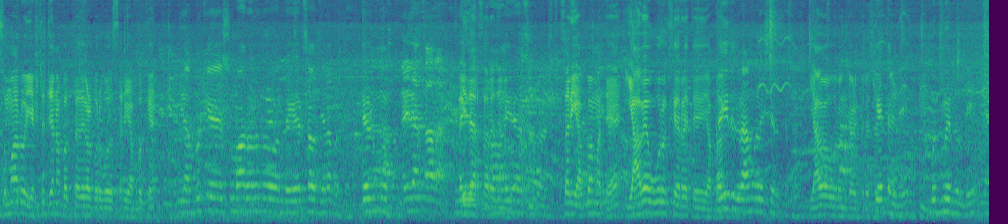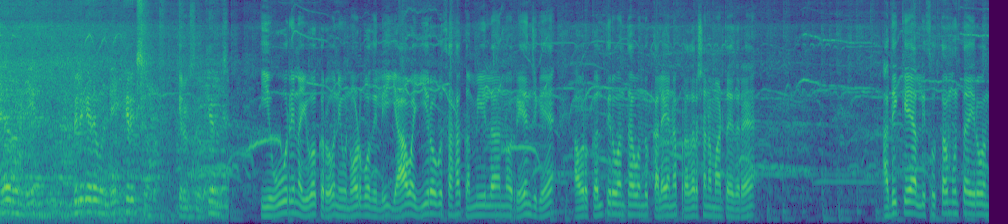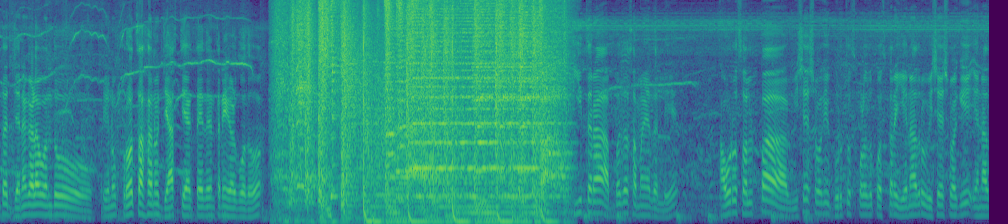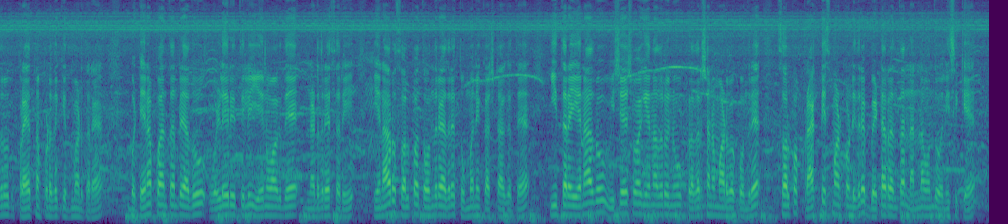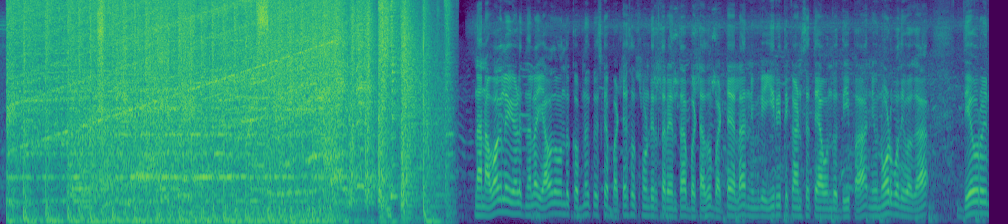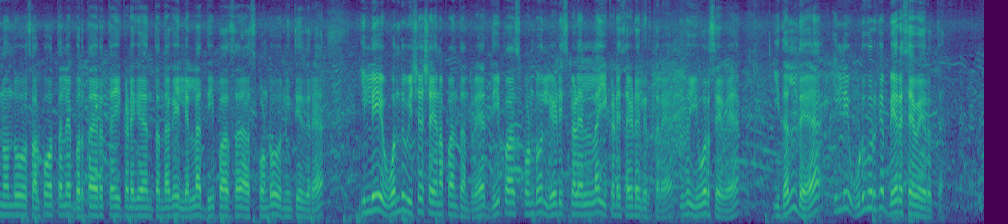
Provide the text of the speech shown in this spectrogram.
ಸುಮಾರು ಎಷ್ಟು ಜನ ಭಕ್ತಾದಿಗಳು ಬರ್ಬೋದು ಸರ್ ಈ ಹಬ್ಬಕ್ಕೆ? ಈ ಹಬ್ಬಕ್ಕೆ ಸುಮಾರು ಒಂದು ಎರಡು ಸಾವಿರ ಜನ ಬರ್ತಾರೆ. ಎರಡು ಮೂರು. ಐದಾರು ಸಾವಿರ. ಜನ. ಸರ್ ಈ ಹಬ್ಬ ಮತ್ತೆ ಯಾವ್ಯಾವ ಊರಿಗೆ ಸೇರೈತೆ ಈ ಹಬ್ಬ? ಐದು ಗ್ರಾಮಗಳಿಗೆ ಸೇರುತ್ತೆ ಸರ್. ಯಾವ್ಯಾವ ಊರು ಅಂತ ಹೇಳ್ತೀರಾ ಸರ್? ಕೇತಳ್ಳಿ ಮುದ್ಮೀರುಂಡಿ ಎಳೆರುಂಡಿ ಬಿಳಿಗೆರೆ ಉಂಡಿ ಕಿರಿಕ್ಸೂರು. ಕಿರುಗ್ಸೂರು ಕಿರಿಕ್ಸೂರು. ಈ ಊರಿನ ಯುವಕರು ನೀವು ನೋಡ್ಬೋದು ಇಲ್ಲಿ ಯಾವ ಹೀರೋಗೂ ಸಹ ಕಮ್ಮಿ ಇಲ್ಲ ಅನ್ನೋ ರೇಂಜ್ಗೆ ಅವರು ಕಲ್ತಿರುವಂತಹ ಒಂದು ಕಲೆಯನ್ನು ಪ್ರದರ್ಶನ ಮಾಡ್ತಾ ಇದ್ದಾರೆ. ಅದಕ್ಕೆ ಅಲ್ಲಿ ಸುತ್ತಮುತ್ತ ಇರುವಂಥ ಜನಗಳ ಒಂದು ಏನು ಪ್ರೋತ್ಸಾಹನೂ ಜಾಸ್ತಿ ಆಗ್ತಾ ಇದೆ ಅಂತಲೇ ಹೇಳ್ಬೋದು. ಈ ಥರ ಹಬ್ಬದ ಸಮಯದಲ್ಲಿ ಅವರು ಸ್ವಲ್ಪ ವಿಶೇಷವಾಗಿ ಗುರುತಿಸ್ಕೊಳ್ಳೋದಕ್ಕೋಸ್ಕರ ಏನಾದರೂ ವಿಶೇಷವಾಗಿ ಏನಾದರೂ ಪ್ರಯತ್ನ ಪಡೋದಕ್ಕೆ ಇದು ಮಾಡ್ತಾರೆ. ಬಟ್ ಏನಪ್ಪ ಅಂತಂದರೆ ಅದು ಒಳ್ಳೆ ರೀತಿಲಿ ಏನೂ ಆಗದೆ ನಡೆದ್ರೆ ಸರಿ. ಏನಾದರೂ ಸ್ವಲ್ಪ ತೊಂದರೆ ಆದರೆ ತುಂಬಾ ಕಷ್ಟ ಆಗುತ್ತೆ. ಈ ಥರ ಏನಾದರೂ ವಿಶೇಷವಾಗಿ ಏನಾದರೂ ನೀವು ಪ್ರದರ್ಶನ ಮಾಡಬೇಕು ಅಂದರೆ ಸ್ವಲ್ಪ ಪ್ರಾಕ್ಟೀಸ್ ಮಾಡ್ಕೊಂಡಿದ್ರೆ ಬೆಟರ್ ಅಂತ ನನ್ನ ಒಂದು ಅನಿಸಿಕೆ. ನಾನು ಆವಾಗಲೇ ಹೇಳಿದ್ನಲ್ಲ, ಯಾವುದೋ ಒಂದು ಕಬ್ಬಿಣದ ಪೀಸ್ಗೆ ಬಟ್ಟೆ ಸುತ್ಕೊಂಡಿರ್ತಾರೆ ಅಂತ, ಬಟ್ ಅದು ಬಟ್ಟೆ ಅಲ್ಲ, ನಿಮಗೆ ಈ ರೀತಿ ಕಾಣಿಸುತ್ತೆ ಆ ಒಂದು ದೀಪ. ನೀವು ನೋಡ್ಬೋದು ಇವಾಗ, ದೇವರು ಇನ್ನೊಂದು ಸ್ವಲ್ಪ ಹೊತ್ತಲ್ಲೇ ಬರ್ತಾ ಇರುತ್ತೆ ಈ ಕಡೆಗೆ ಅಂತಂದಾಗ ಇಲ್ಲೆಲ್ಲ ದೀಪ ಹಸ, ಹಸ್ಕೊಂಡು ನಿಂತಿದ್ದಾರೆ. ಇಲ್ಲಿ ಒಂದು ವಿಶೇಷ ಏನಪ್ಪ ಅಂತಂದರೆ, ದೀಪ ಹಸ್ಕೊಂಡು ಲೇಡೀಸ್ಗಳೆಲ್ಲ ಈ ಕಡೆ ಸೈಡಲ್ಲಿ ಇರ್ತಾರೆ ಇದು ಯುವರ್ ಸೇವೆ. ಇದಲ್ಲದೆ ಇಲ್ಲಿ ಹುಡುಗರಿಗೆ ಬೇರೆ ಸೇವೆ ಇರುತ್ತೆ.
